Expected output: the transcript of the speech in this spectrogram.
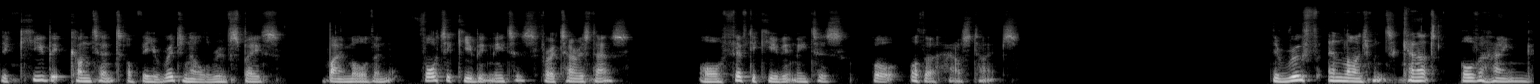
the cubic content of the original roof space by more than 40 cubic meters for a terraced house or 50 cubic meters for other house types. The roof enlargement cannot overhang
